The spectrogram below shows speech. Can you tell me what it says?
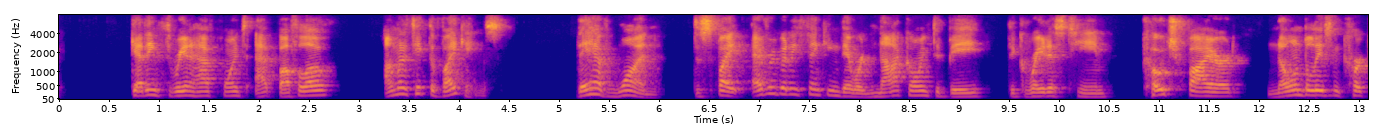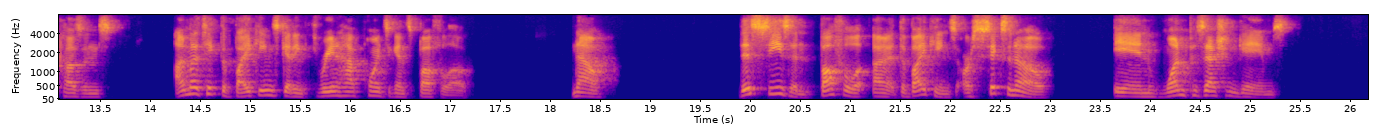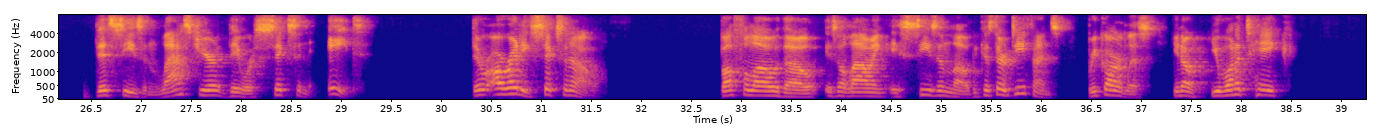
getting three and a half points at Buffalo, I'm going to take the Vikings. They have won despite everybody thinking they were not going to be the greatest team. Coach fired. No one believes in Kirk Cousins. I'm going to take the Vikings getting three and a half points against Buffalo. Now, this season, Buffalo, uh, the Vikings are six and zero oh in one possession games. This season, last year they were six and eight. They were already six and zero. Oh. Buffalo, though, is allowing a season low because their defense, regardless, you know, you want to take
